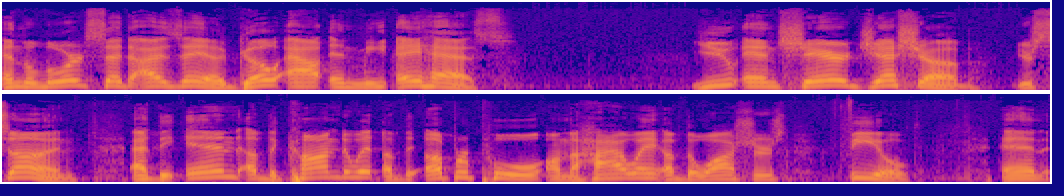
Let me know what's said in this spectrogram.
And the Lord said to Isaiah, Go out and meet Ahaz, you and Shear-jashub, your son, at the end of the conduit of the upper pool on the highway of the washers field. And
